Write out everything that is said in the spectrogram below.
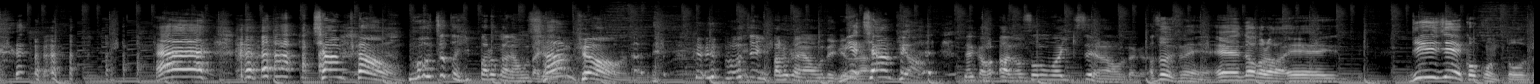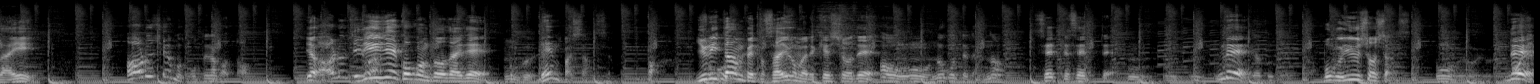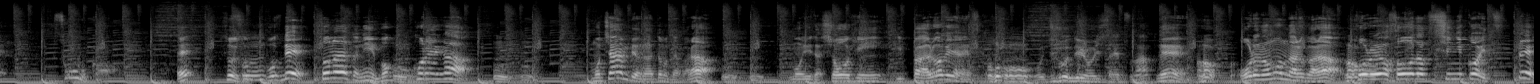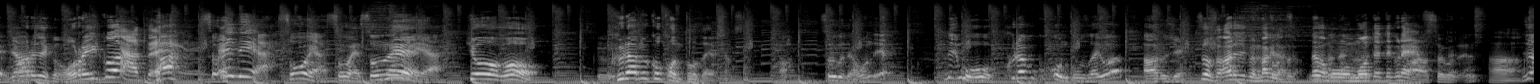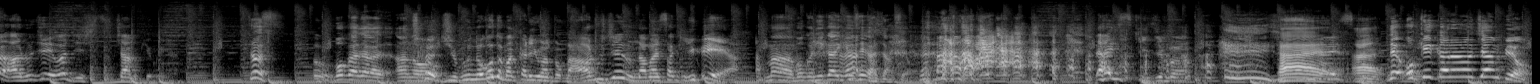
チャンピオン。もうちょっと引っ張ろうかな思ったけチャンピオン。ど もうちょい引っ張ろうかな思ったけどミヤチャンピオン。なんかあのそのまま行きそうやな思ったから。あそうですね。えー、だからえー、DJ ココン東西。RJ も取ってなかった？いや RJ は？DJ ココン東西で僕連覇したんですよゆりたんぺと最後まで決勝でうんうん残ってたよな。競って競って。うんうんうん。でやっとった僕優勝したんです。おいおいおいであれそうか。え？そうです。その僕でその後に僕うん。これがうんうん。もうチャンピオンになって思ったからうんもう言うたら商品いっぱいあるわけじゃないですか。うんおうおう自分で用意したやつな。ねえ。うん。俺のもんになるからうん。これを争奪しに来いっつってじゃあ RJ 君俺行くわって。あそれでや。そうやそうやそんなやでや。兵庫うん。クラブココン東西をしたんですよ。あそういうことや。ほんででもクラブココン東西は RJ そうそう RJ 君負けたんですよ。だからもう持ってってくれ。あそういうことやね。あじゃあ RJ は実質チャンピオンや。そうです。うん。僕はだからあの 自分のことばっかり言わんとお前 RJ の名前先言えや。まあ僕2回戦制覇したんですよ。大好き自分。はい。はい。でオケからのチャンピオン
